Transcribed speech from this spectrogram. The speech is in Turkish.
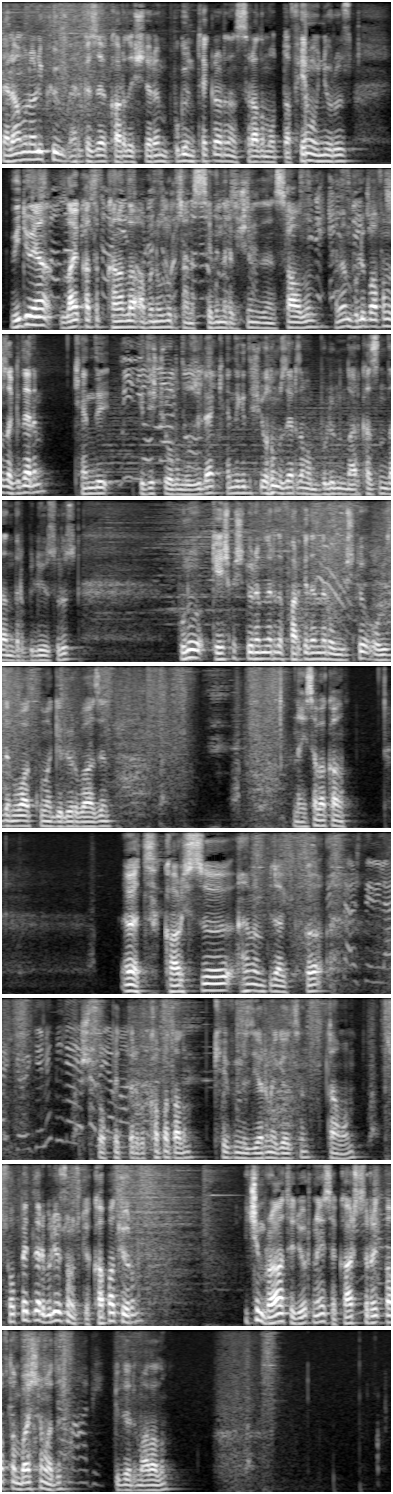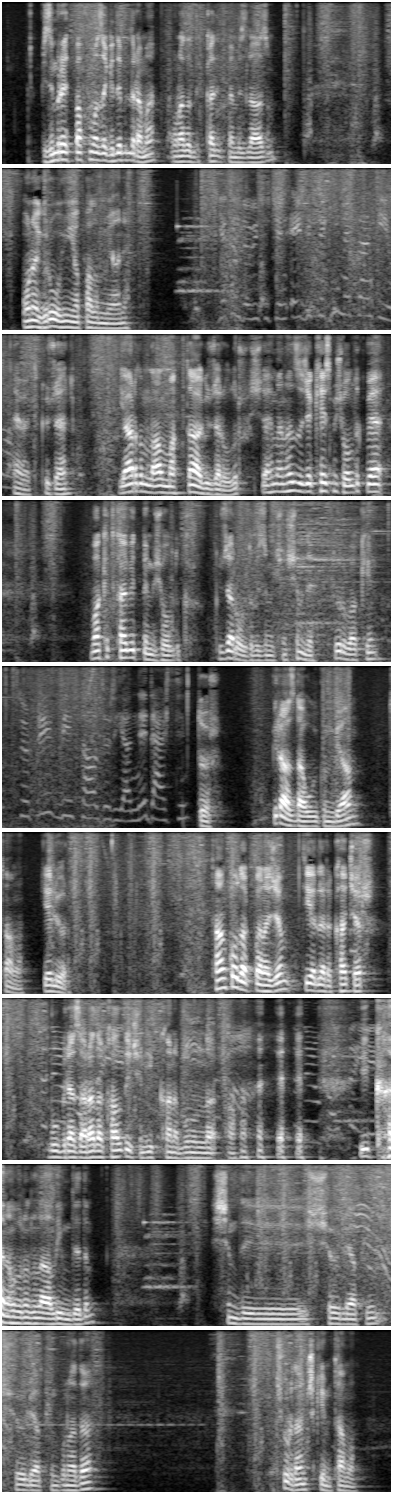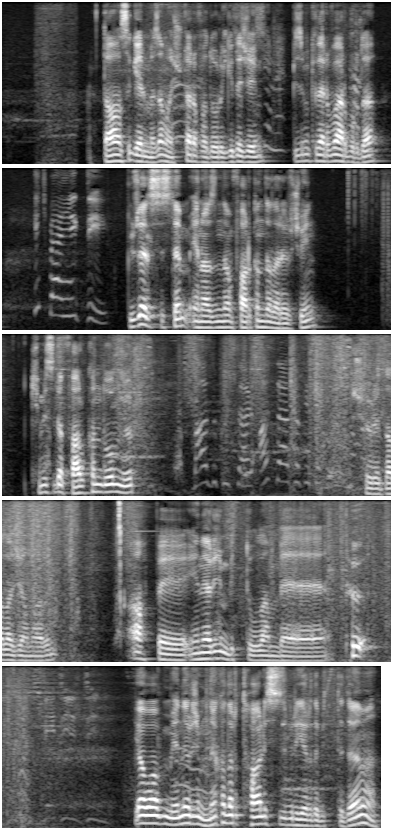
Selamun Aleyküm herkese kardeşlerim. Bugün tekrardan sıralı modda Fen oynuyoruz. Videoya like atıp kanala abone olursanız sevinirim. Şimdiden sağ olun. Hemen Blue buff'ımıza gidelim. Kendi gidiş yolumuz ile. Kendi gidiş yolumuz her zaman Blue'nun arkasındandır biliyorsunuz. Bunu geçmiş dönemlerde fark edenler olmuştu. O yüzden o aklıma geliyor bazen. Neyse bakalım. Evet karşısı hemen bir dakika sohbetleri bir kapatalım. Keyfimiz yerine gelsin. Tamam. Sohbetleri biliyorsunuz ki kapatıyorum. İçim rahat ediyor. Neyse karşısı Red Buff'tan başlamadı. Gidelim alalım. Bizim Red Buff'ımıza gidebilir ama ona da dikkat etmemiz lazım. Ona göre oyun yapalım yani. Evet güzel. Yardımla almak daha güzel olur. İşte hemen hızlıca kesmiş olduk ve vakit kaybetmemiş olduk. Güzel oldu bizim için. Şimdi dur bakayım. Saldırıya ne dersin? Dur. Biraz daha uygun bir an. Tamam. Geliyorum. Tanka odaklanacağım. Diğerleri kaçar. Bu biraz arada kaldığı için ilk kanı bununla ilk kanı bununla alayım dedim. Şimdi şöyle yapayım. Şöyle yapayım buna da. Şuradan çıkayım tamam. Dağısı gelmez ama şu tarafa doğru gideceğim. Bizimkiler var burada. Güzel sistem en azından farkındalar her şeyin. Kimisi de farkında olmuyor. Şöyle dalacağım abi. Ah be enerjim bitti ulan be. Tüh. Ya abim enerjim ne kadar talihsiz bir yerde bitti değil mi?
